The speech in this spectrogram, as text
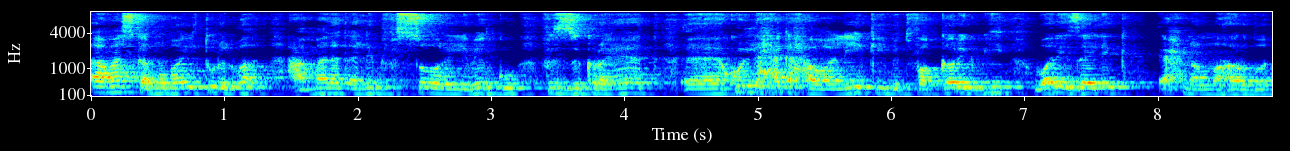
ماسكه الموبايل طول الوقت عماله تقلبي في الصور اللي بينكم في الذكريات. آه كل حاجة حواليكي بتفكرك بيه. ولذلك إحنا النهارده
